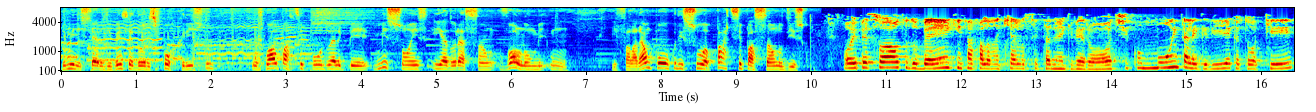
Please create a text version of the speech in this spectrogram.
do Ministério de Vencedores por Cristo, o qual participou do LP Missões e Adoração Volume 1, e falará um pouco de sua participação no disco. Oi pessoal, tudo bem? Quem está falando aqui é a Lucitânia Egverotti, com muita alegria que eu estou aqui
